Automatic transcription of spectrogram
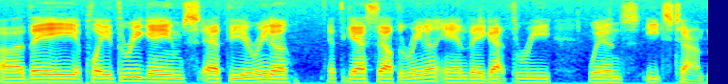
Uh, they played three games at the arena, at the Gas South Arena, and they got three wins each time.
